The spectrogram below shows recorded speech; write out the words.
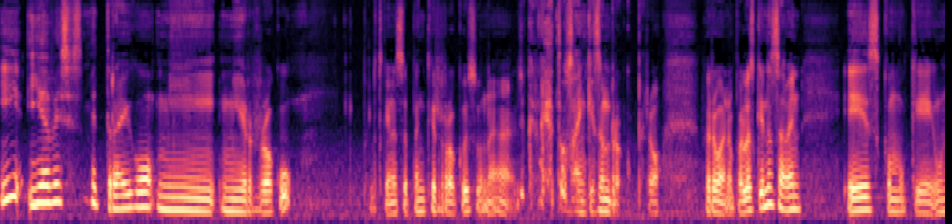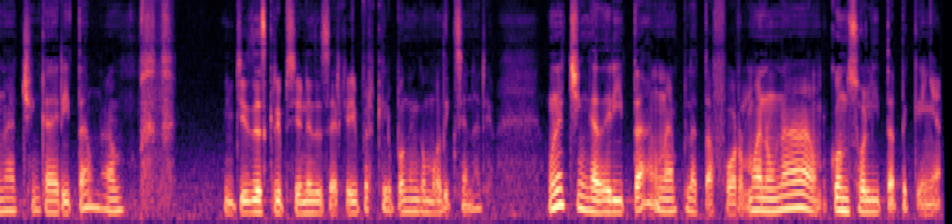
y, y a veces me traigo mi, mi Roku. Para los que no sepan que Roku es una... Yo creo que todos saben que es un Roku, pero, pero bueno, para los que no saben, es como que una chingaderita, una... muchas descripciones de Sergio y para que lo pongan como diccionario. Una chingaderita, una plataforma, bueno, una consolita pequeña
